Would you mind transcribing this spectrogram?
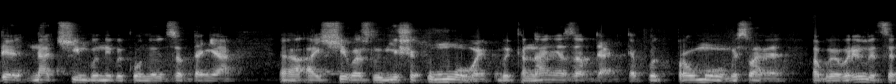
де над чим вони виконують завдання. Е, А ще важливіше умови виконання завдань. Так, от про умови ми з вами обговорили. Це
